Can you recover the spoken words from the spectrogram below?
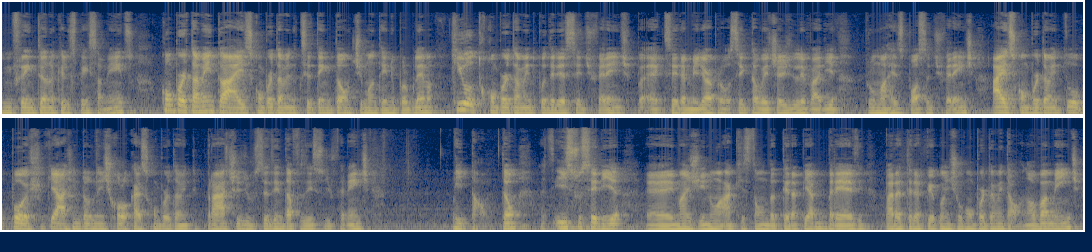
enfrentando aqueles pensamentos. Comportamento, ah, esse comportamento que você tem então te mantém no problema. Que outro comportamento poderia ser diferente, é, que seria melhor para você, que talvez te levaria para uma resposta diferente? Ah, esse comportamento, poxa, que acha então de a gente colocar esse comportamento em prática, de você tentar fazer isso diferente? e tal. Então, isso seria, é, imagino, a questão da terapia breve para a terapia cognitivo comportamental. Novamente,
